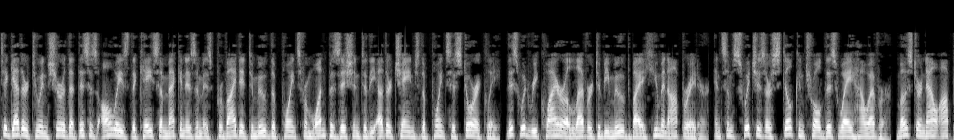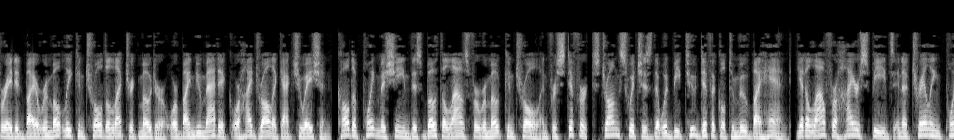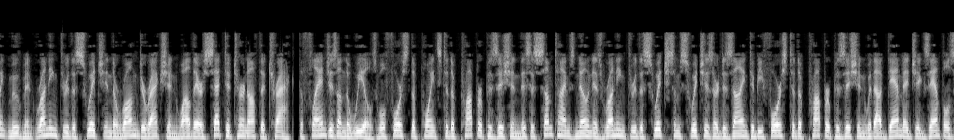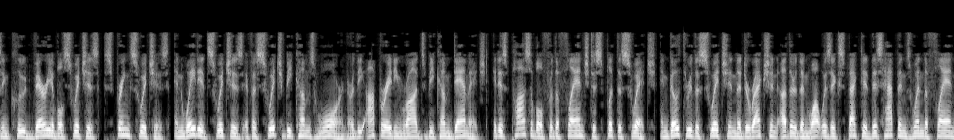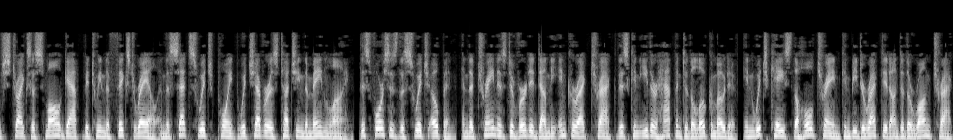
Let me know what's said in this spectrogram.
together to ensure that this is always the case a mechanism is provided to move the points from one position to the other change the points historically, this would require a lever to be moved by a human operator, and some switches are still controlled this way. However, most are now operated by a remotely controlled electric motor or by pneumatic or hydraulic actuation, called a point machine this both allows for remote control and for stiffer, strong switches that would be too difficult to move by hand, yet allow for higher speeds in a trailing point movement running through the switch in the wrong direction while they are set to turn off the track, the flanges on the wheels will force the points to the proper position. This is sometimes known as running through the switch. Some switches are designed to be forced to the proper position without damage. Examples include variable switches, spring switches, and weighted switches. If a switch becomes worn or the operating rods become damaged, it is possible for the flange to split the switch, and go through the switch in the direction other than what was expected. This happens when the flange strikes a small gap between the fixed rail and the set switch point whichever is touching the main line, this forces the switch open, and the train is diverted down the incorrect track. This can either happen to the locomotive, in which case the whole train can be directed onto the wrong track,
